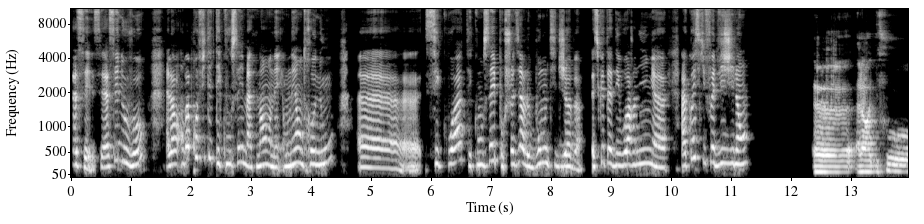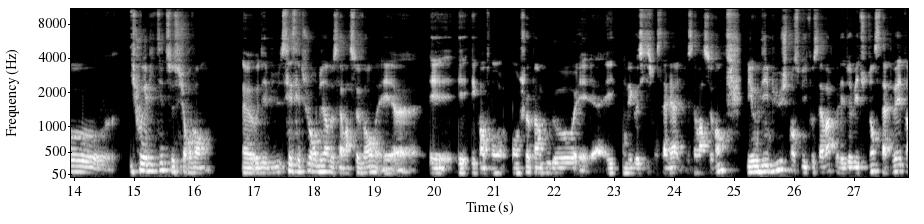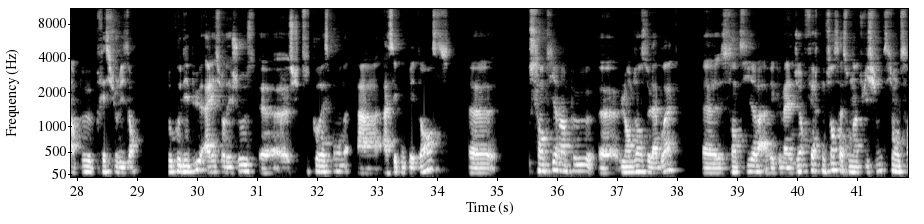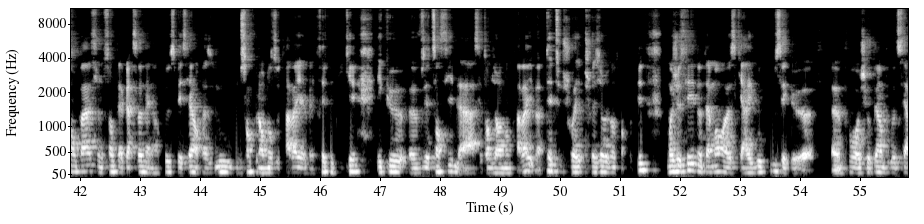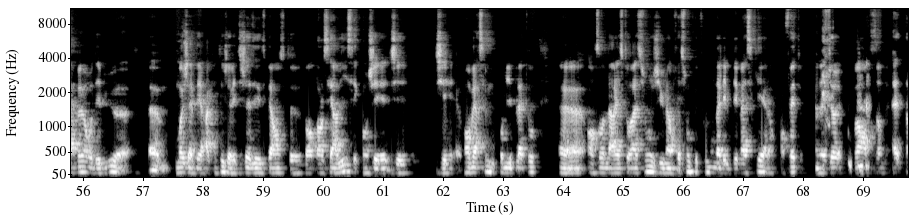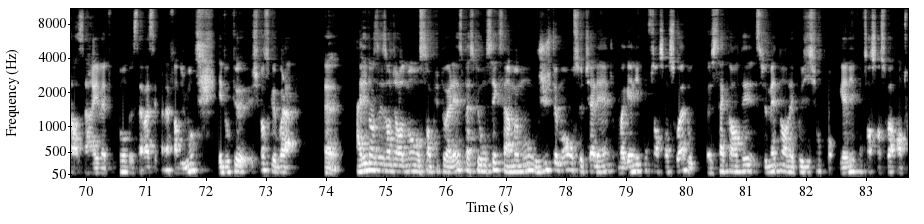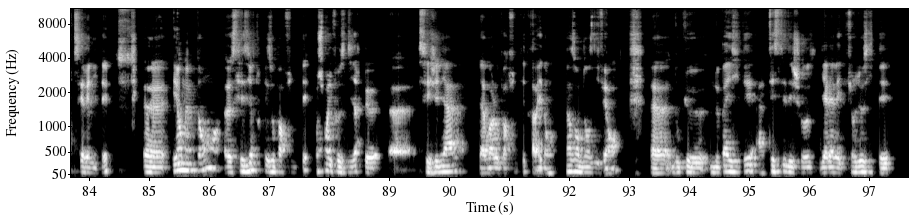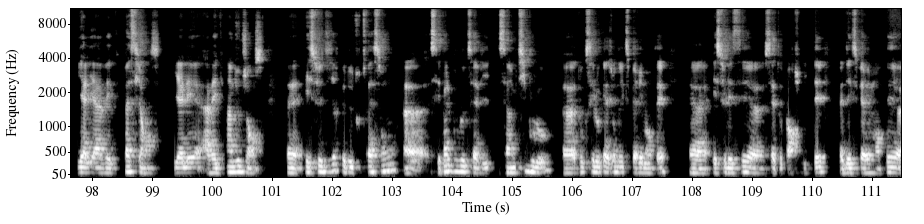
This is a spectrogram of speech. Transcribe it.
ça, c'est assez nouveau. Alors, on va profiter de tes conseils maintenant. On est, on est entre nous. Euh, c'est quoi tes conseils pour choisir le bon petit job? Est-ce que tu as des warnings À quoi est-ce qu'il faut être vigilant? Euh, Alors, il faut, il faut éviter de se survendre euh, au début. C'est toujours bien de savoir se vendre et, et, et, et, quand on, on chope un boulot et, et qu'on négocie son salaire, il faut savoir se vendre. Mais au début, je pense qu'il faut savoir que les jobs étudiants, ça peut être un peu pressurisant. Donc au début, aller sur des choses euh, qui correspondent à, à ses compétences, euh, sentir un peu euh, l'ambiance de la boîte, euh, sentir avec le manager, faire confiance à son intuition. Si on le sent pas, si on sent que la personne elle est un peu spéciale en face de nous, on sent que l'ambiance de travail elle va être très compliquée et que euh, vous êtes sensible à cet environnement de travail, bah, peut-être choisir une autre entreprise. Moi, je sais notamment euh, ce qui arrive beaucoup, c'est que pour choper un boulot de serveur au début, moi j'avais raconté que j'avais déjà des expériences dans, le service et quand j'ai renversé mon premier plateau euh, en faisant de la restauration, j'ai eu l'impression que tout le monde allait me démasquer, alors qu'en fait, manager est voir en disant attends, ça arrive à tout le monde, ça va, c'est pas la fin du monde. Et donc, euh, je pense que voilà, euh, aller dans des environnements où on se sent plutôt à l'aise parce qu'on sait que c'est un moment où justement on se challenge, on va gagner confiance en soi, donc euh, s'accorder, se mettre dans les positions pour gagner confiance en soi en toute sérénité, et en même temps saisir toutes les opportunités. Franchement, il faut se dire que c'est génial d'avoir l'opportunité de travailler dans 15 ambiances différentes. Donc, ne pas hésiter à tester des choses, y aller avec curiosité, y aller avec patience, y aller avec indulgence, euh, et se dire que de toute façon, euh, c'est pas le boulot de sa vie, c'est un petit boulot, euh, donc c'est l'occasion d'expérimenter euh, et se laisser cette opportunité d'expérimenter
